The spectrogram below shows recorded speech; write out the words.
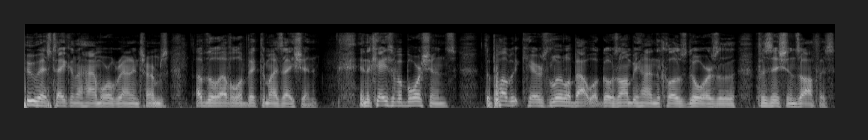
who has taken the high moral ground in terms of the level of victimization. In the case of abortions, the public cares little about what goes on behind the closed doors of the physician's office.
